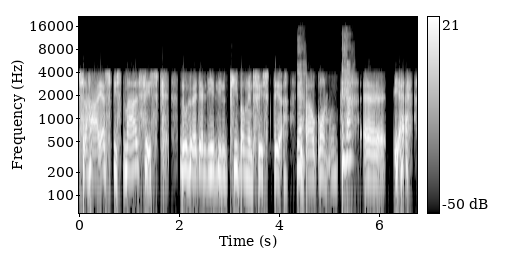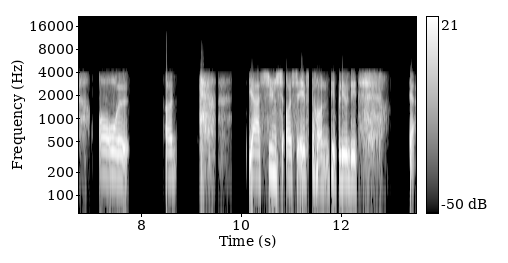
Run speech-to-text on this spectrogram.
så har jeg spist meget fisk. Nu hørte jeg lige et lille pip om en fisk der ja. i baggrunden. Ja. Uh, ja, og, øh, og jeg synes også efterhånden, det blev lidt Ja.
